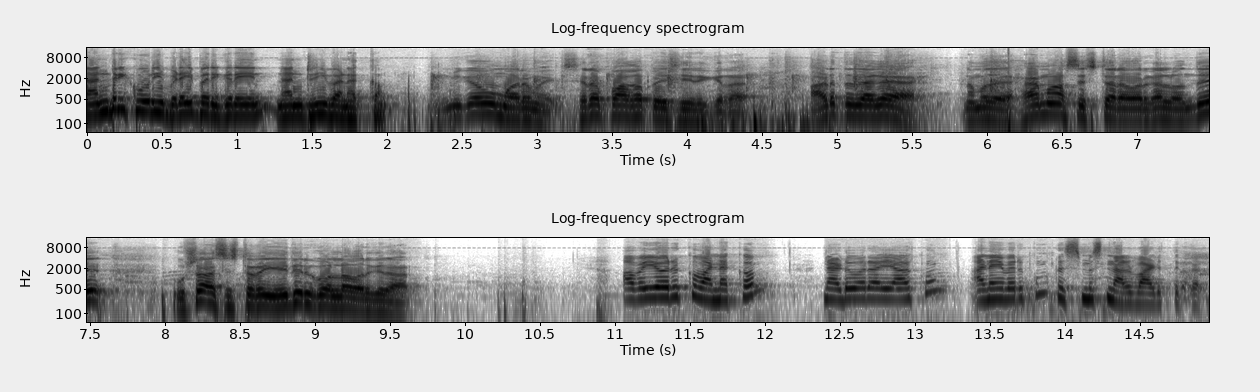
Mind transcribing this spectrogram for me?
நன்றி கூறி விடைபெறுகிறேன். நன்றி வணக்கம். மிகவும் அருமை. சிறப்பாக பேசியிருக்கிறார். அடுத்ததாக நமது ஹேமா சிஸ்டர் அவர்கள் வந்து உஷா சிஸ்டரை எதிர்கொள்ள வருகிறார். அவையோருக்கு வணக்கம். நடுவரையாக்கும் அனைவருக்கும் கிறிஸ்மஸ் நல்வாழ்த்துக்கள்.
